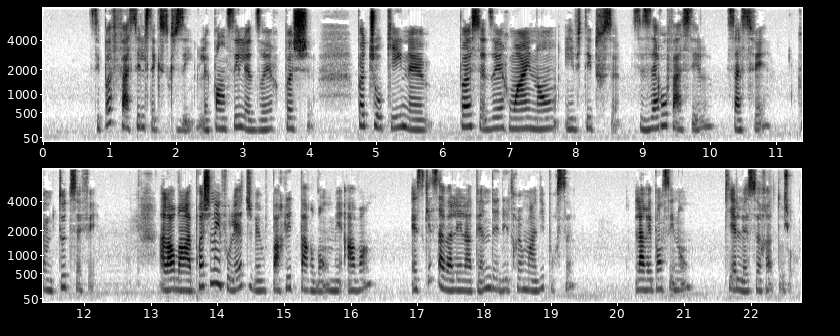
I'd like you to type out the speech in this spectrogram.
C'est pas facile s'excuser, le penser, le dire, pas, pas choquer, ne pas se dire ouais, non, éviter tout ça. C'est zéro facile, ça se fait, comme tout se fait. Alors, dans la prochaine infolette, je vais vous parler de pardon, mais avant, est-ce que ça valait la peine de détruire ma vie pour ça? La réponse est non puis elle le sera toujours.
